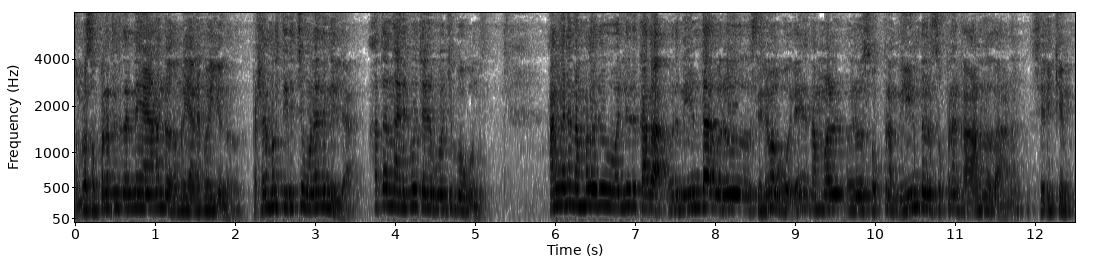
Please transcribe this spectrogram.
നമ്മുടെ സ്വപ്നത്തിൽ തന്നെയാണല്ലോ നമ്മൾ ഈ അനുഭവിക്കുന്നത്. പക്ഷെ നമ്മൾ തിരിച്ചു ഉണരുന്നില്ല. അതങ്ങ് അനുഭവിച്ച് അനുഭവിച്ചു പോകുന്നു. അങ്ങനെ നമ്മളൊരു വലിയൊരു കഥ ഒരു നീണ്ട ഒരു സിനിമ പോലെ നമ്മൾ ഒരു സ്വപ്നം നീണ്ട ഒരു സ്വപ്നം കാണുന്നതാണ് ശരിക്കും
